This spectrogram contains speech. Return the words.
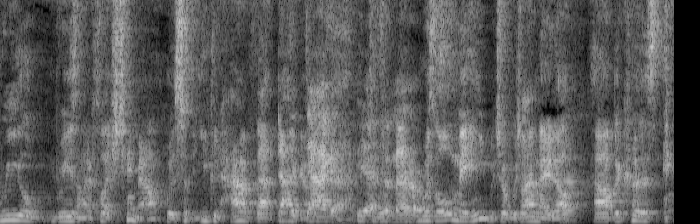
real reason I fleshed him out was so that you could have that dagger. dagger, yeah, which for was all me, which which I made up uh, because.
